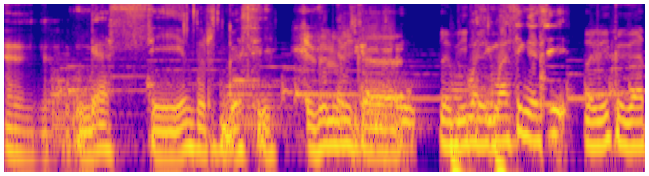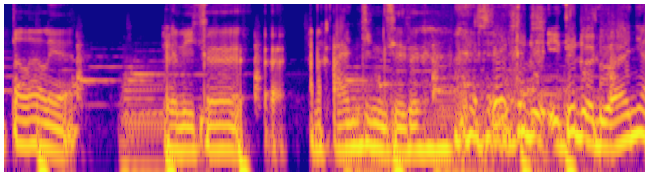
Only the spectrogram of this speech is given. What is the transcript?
Enggak sih, menurut gue sih. Itu lebih ke Lebih ke, Masing-masing gak sih? lebih ke gatal kali ya? Lebih ke eh, anak anjing situ. itu du- itu dua-duanya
